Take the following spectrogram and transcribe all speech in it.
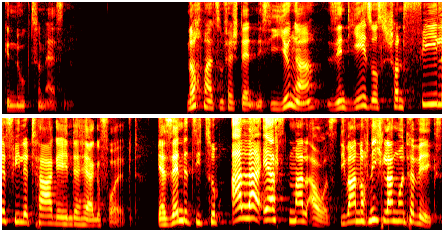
genug zum Essen. Nochmal zum Verständnis, die Jünger sind Jesus schon viele, viele Tage hinterher gefolgt. Er sendet sie zum allerersten Mal aus. Die waren noch nicht lange unterwegs.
